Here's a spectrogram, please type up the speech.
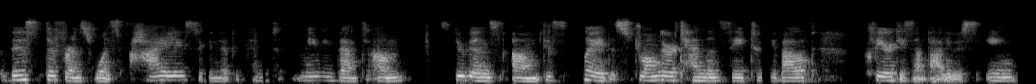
this difference was highly significant, meaning that um, students um, displayed a stronger tendency to develop clear design values in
